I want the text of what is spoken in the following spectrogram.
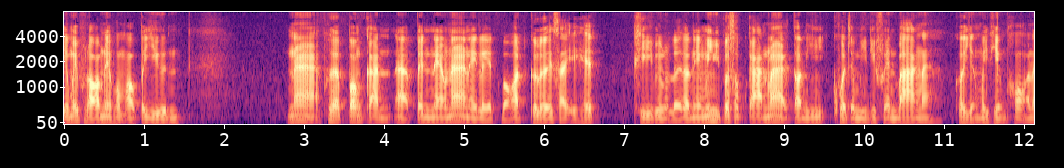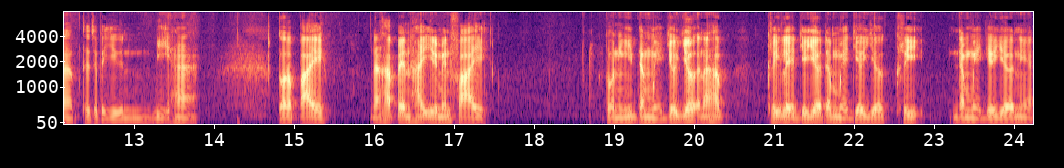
ยังไม่พร้อมเนี่ยผมเอาไปยืน หน้าเพื่อป้องกันอ่าเป็นแนวหน้าในเลดบอสก็เลยใส่ HP ไปหมดเลย ตอนนี้ยังไม่มีประสบการณ์มาก ตอนนี้ควรจะมีดีเฟน s ์บ้างนะ ก็ยังไม่เพียงพอนะครับถ้าจะไปยืน B5 ตัวต่อไปนะครับ เป็น High Element ไฟตัวนี้ดาเมจเยอะ ๆ นะครับ คริเลตเยอะ ๆดาเมจเยอะ ๆ คริดาเมจเยอะ ๆ เนี่ย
